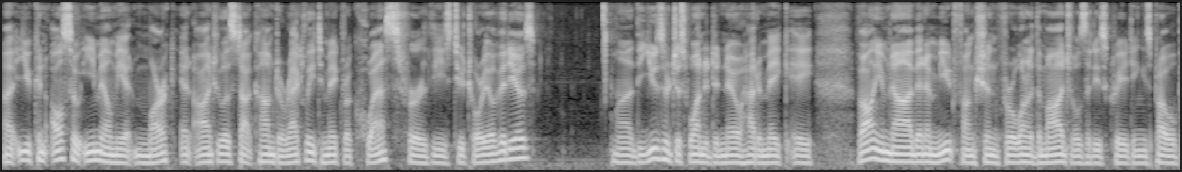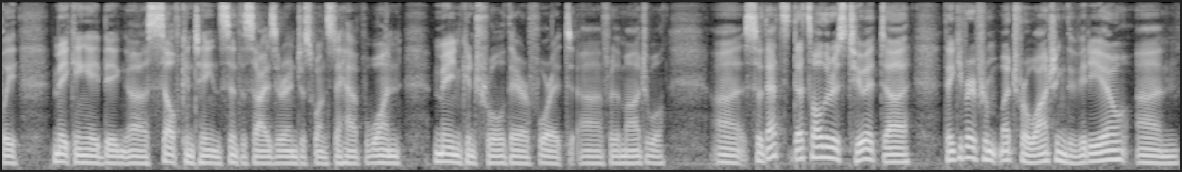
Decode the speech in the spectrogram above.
Uh, you can also email me at mark at audulus.com directly to make requests for these tutorial videos. Uh, the user just wanted to know how to make a volume knob and a mute function for one of the modules that he's creating. He's probably making a big uh, self-contained synthesizer and just wants to have one main control there for it uh, for the module. Uh, so that's that's all there is to it. Uh, thank you very much for watching the video. Um,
